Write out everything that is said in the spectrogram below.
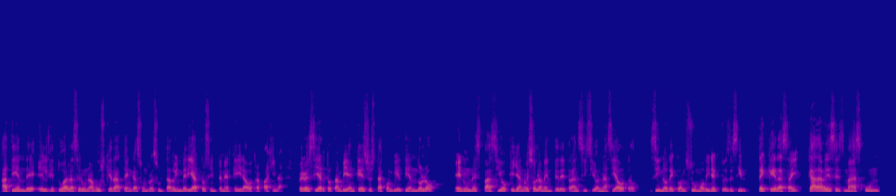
atiende el que tú al hacer una búsqueda tengas un resultado inmediato sin tener que ir a otra página, pero es cierto también que eso está convirtiéndolo en un espacio que ya no es solamente de transición hacia otro, sino de consumo directo, es decir, te quedas ahí. Cada vez es más un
